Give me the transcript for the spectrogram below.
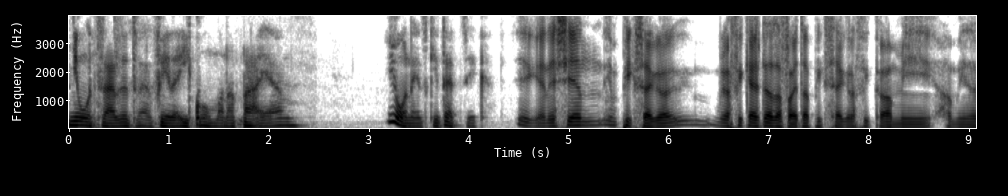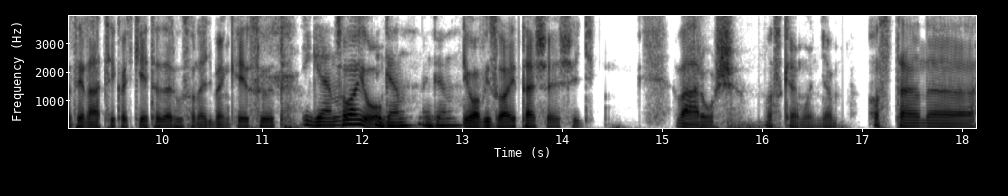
850 féle ikon van a pályán. Jó néz ki, tetszik. Igen, és ilyen, pixel grafikás, de az a fajta pixel grafika, ami, ami azért látszik, hogy 2021-ben készült. Igen. Szóval jó. Igen, igen. Jó a vizualitása, és így város, azt kell mondjam. Aztán uh,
